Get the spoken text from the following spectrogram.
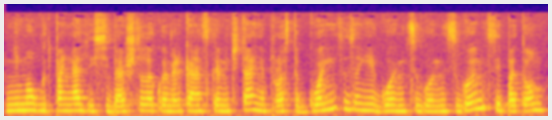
не могут понять для себя, что такое американская мечта, они просто гонятся за ней, гонятся, гонятся, гонятся, и потом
